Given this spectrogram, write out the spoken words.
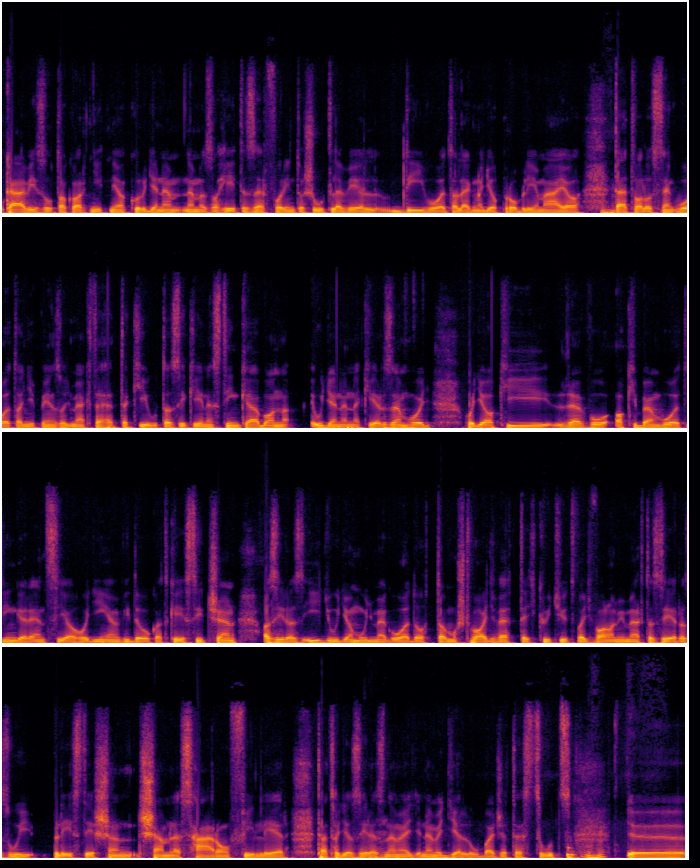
kávézót akart nyitni, akkor ugye nem, nem ez a 7000 forintos útlevél díj volt a legnagyobb problémája. Uh-huh. Tehát valószínűleg volt annyi pénz, hogy megtehette, kiutazik. Én ezt inkább anna, ugyanennek érzem, hogy, hogy akire, akiben volt ingerencia, hogy ilyen videókat készítsen, azért az így úgy amúgy megoldotta. Most vagy vett egy kütyüt, vagy valami, mert azért az új Playstation sem lesz három fillér. Tehát, hogy azért ez nem egy, nem egy ilyen low budget cucc. Uh-huh. Ö,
